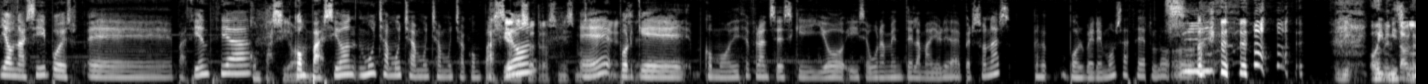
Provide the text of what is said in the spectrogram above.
Y aún así, pues, eh, paciencia, Compasión. compasión, mucha, mucha, mucha, mucha Hacia compasión. nosotros mismos. ¿eh? también, porque, como dice Franceschi y yo, y seguramente la mayoría de personas, volveremos a hacerlo. Y hoy mismo.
